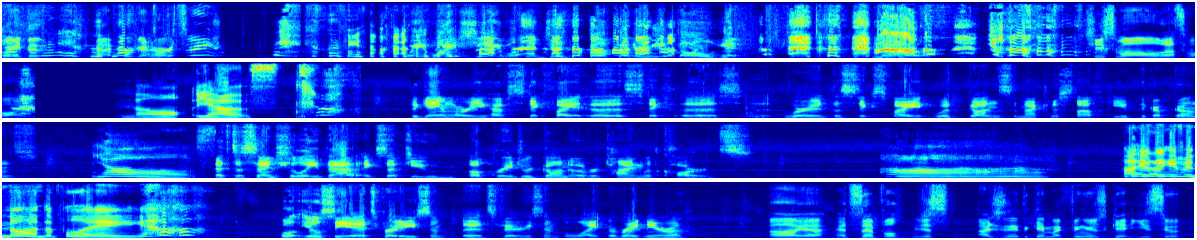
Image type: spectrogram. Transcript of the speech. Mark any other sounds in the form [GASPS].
Wait, does, that freaking hurts me? [LAUGHS] Wait, why is she able to just duck underneath all of it? No. She's small, that's why. no, yes. [LAUGHS] The game where you have stick fight, uh, stick, uh, s- where the sticks fight with guns and that kind of stuff. You pick up guns. Yes. It's essentially that, except you upgrade your gun over time with cards. Ah, I don't even know how to play. [LAUGHS] Well, you'll see. It's pretty simple. It's very simple, like, right, Nero? Oh yeah, it's simple. You just I just need to get my fingers to get used to it.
